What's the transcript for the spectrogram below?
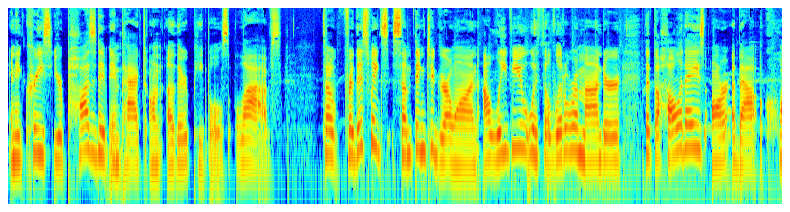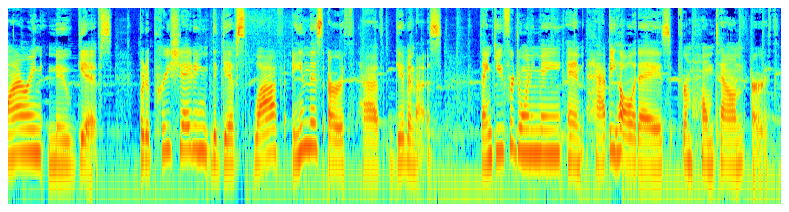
and increase your positive impact on other people's lives. So, for this week's Something to Grow On, I'll leave you with a little reminder that the holidays aren't about acquiring new gifts, but appreciating the gifts life and this earth have given us. Thank you for joining me and happy holidays from Hometown Earth.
